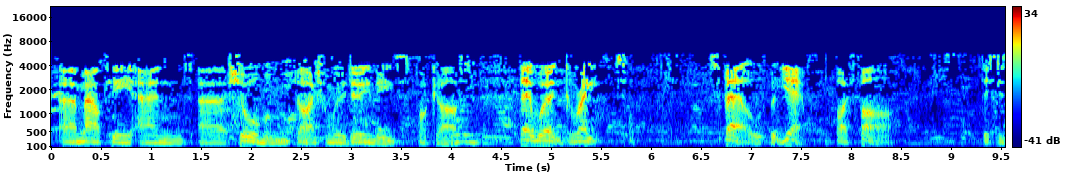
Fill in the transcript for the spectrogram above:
uh, and uh, and Dyche when we were doing these podcasts, there weren't great spells, but yeah, by far, this is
